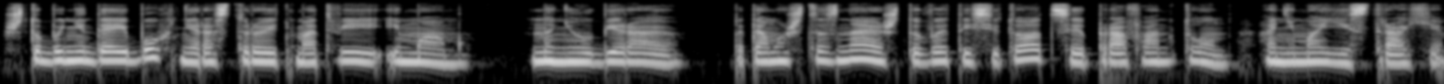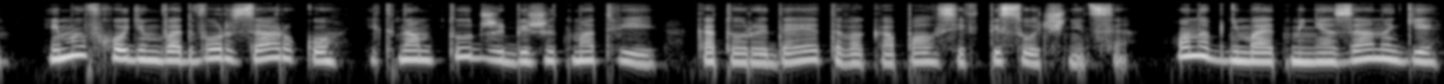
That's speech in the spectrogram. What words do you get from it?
чтобы, не дай бог, не расстроить Матвея и маму. Но не убираю потому что знаю, что в этой ситуации прав Антон, а не мои страхи. И мы входим во двор за руку, и к нам тут же бежит Матвей, который до этого копался в песочнице. Он обнимает меня за ноги,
